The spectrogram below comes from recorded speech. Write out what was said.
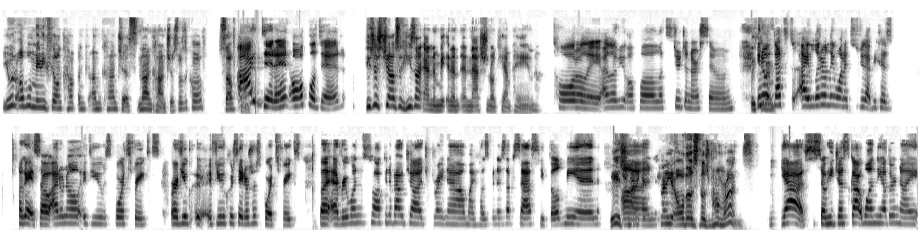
You and Opal made me feel un- unconscious, non-conscious. What's it called? Self. I didn't. Opal did. He's just jealous that he's not in a, in a, a national campaign. Totally. I love you, Opal. Let's do dinner soon. Wait, You know, remember- that's I literally wanted to do that because okay, so I don't know if you sports freaks or if you if you crusaders are sports freaks, but everyone's talking about Judge right now. My husband is obsessed. He filled me in. he's trying, to get, trying to get all those those home runs. Yes. So he just got one the other night,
